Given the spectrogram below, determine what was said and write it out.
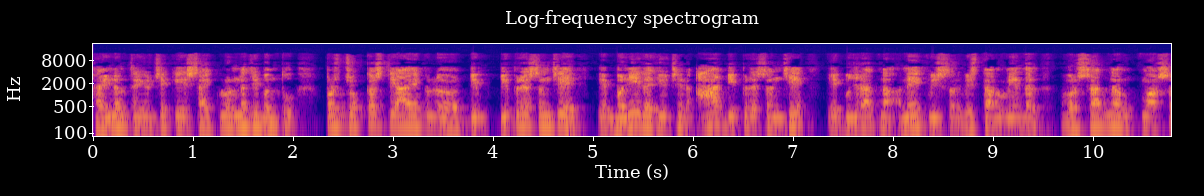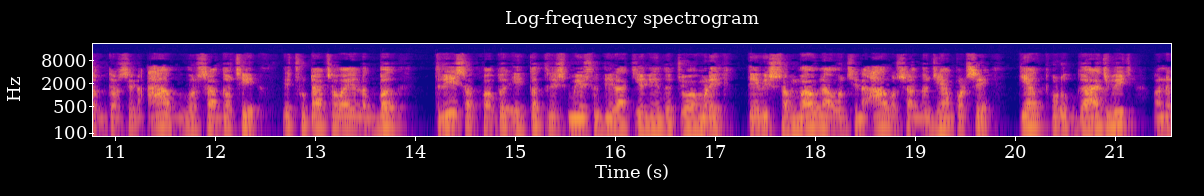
ફાઇનલ થયું છે કે એ સાયક્લોન નથી બનતું. પણ ચોક્કસથી આ એક ડિપ્રેશન છે એ બની રહ્યું છે અને આ ડિપ્રેશન છે એ ગુજરાતના અનેક વિસ્ત- વિસ્તારોની અંદર વરસાદના રૂપમાં અસર કરશે અને આ વરસાદો છે એ છૂટાછવાયા લગભગ ત્રીસ અથવા તો એકત્રીસ મે સુધી રાજ્યની અંદર જોવા મળે તેવી સંભાવનાઓ છે અને આ વરસાદો જ્યાં પડશે ત્યાં થોડુંક ગાજવીજ અને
